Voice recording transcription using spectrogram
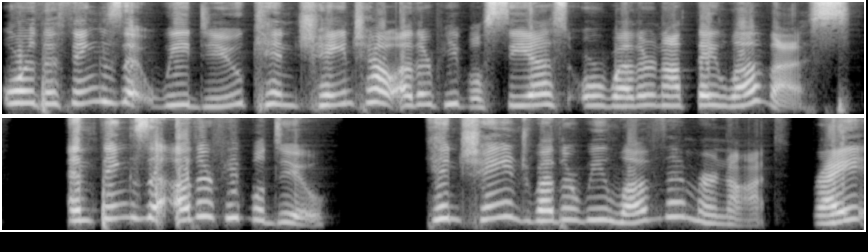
Or the things that we do can change how other people see us or whether or not they love us. And things that other people do can change whether we love them or not, right?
